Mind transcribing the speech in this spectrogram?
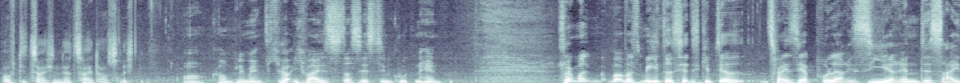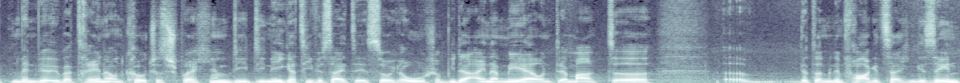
auf die Zeichen der Zeit ausrichten. Oh, Kompliment. Ich, ich weiß, das ist in guten Händen. Sag mal, was mich interessiert, es gibt ja zwei sehr polarisierende Seiten, wenn wir über Trainer und Coaches sprechen. Die, die negative Seite ist so, jo, schon wieder einer mehr und der Markt äh, äh, wird dann mit dem Fragezeichen gesehen.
